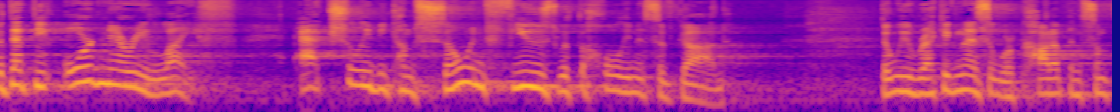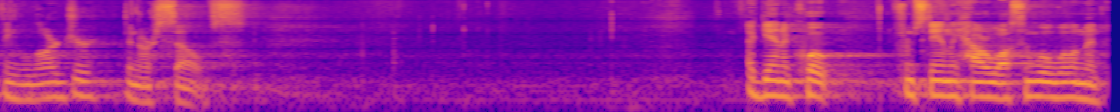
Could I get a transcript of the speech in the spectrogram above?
But that the ordinary life actually becomes so infused with the holiness of God that we recognize that we're caught up in something larger than ourselves. Again, a quote from Stanley Hauerwas and Will Willimon.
